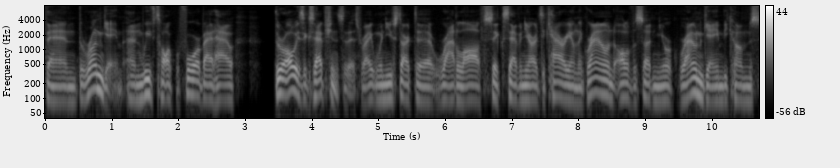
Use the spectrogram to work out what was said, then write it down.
than the run game. And we've talked before about how there are always exceptions to this, right? When you start to rattle off six, seven yards of carry on the ground, all of a sudden your ground game becomes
